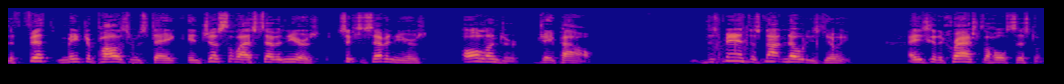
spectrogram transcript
the fifth major policy mistake in just the last seven years, six to seven years, all under Jay Powell. This man does not know what he's doing, and he's going to crash the whole system.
